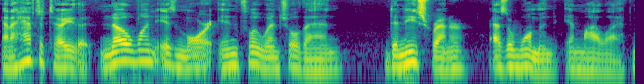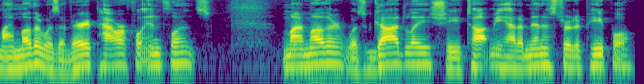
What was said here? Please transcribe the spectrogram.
And I have to tell you that no one is more influential than Denise Renner as a woman in my life. My mother was a very powerful influence. My mother was godly. She taught me how to minister to people.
